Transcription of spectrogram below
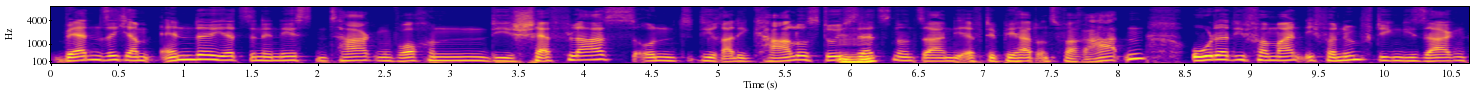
werden sich am Ende jetzt in den nächsten Tagen, Wochen die Schefflers und die Radikalos durchsetzen mhm. und sagen, die FDP hat uns verraten oder die vermeintlich vernünftigen Vernünftigen, die sagen,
